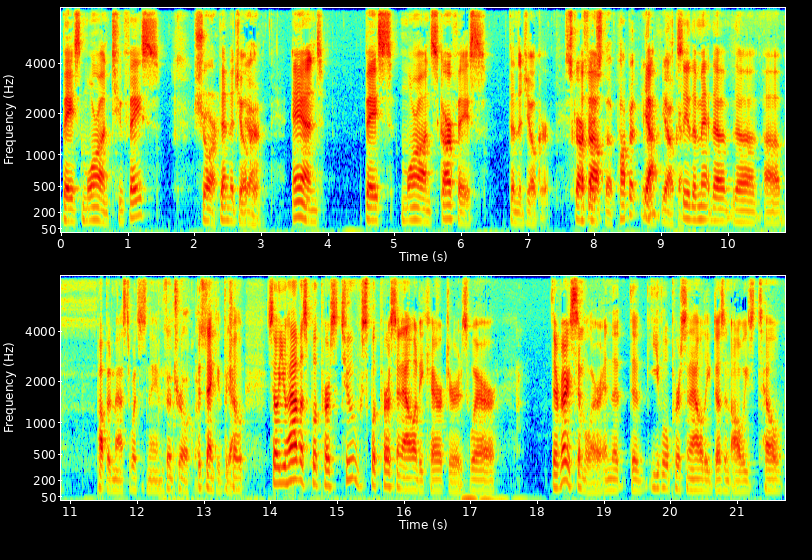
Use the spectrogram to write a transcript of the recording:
based more on Two Face Sure. than the Joker, and based more on Scarface than the Joker. Scarface, About- the puppet. Yeah, mean? yeah. Okay. See the the the uh, puppet master. What's his name? Ventriloquist. Thank you. Yeah. So you have a split person, two split personality characters where they're very similar, and the the evil personality doesn't always tell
